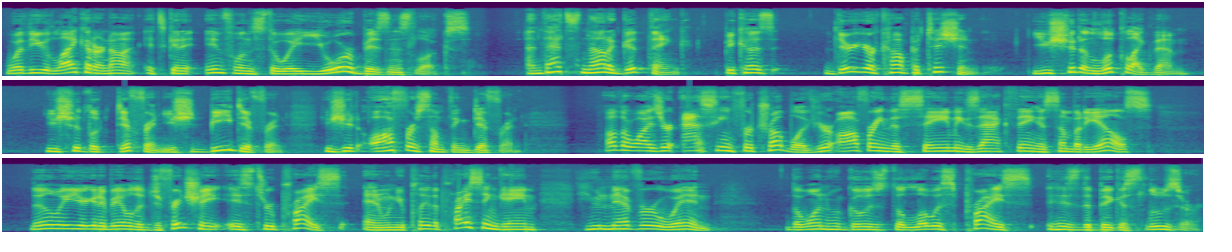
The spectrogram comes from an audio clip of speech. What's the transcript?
Whether you like it or not, it's going to influence the way your business looks. And that's not a good thing because they're your competition. You shouldn't look like them. You should look different. You should be different. You should offer something different. Otherwise, you're asking for trouble. If you're offering the same exact thing as somebody else, the only way you're going to be able to differentiate is through price. And when you play the pricing game, you never win. The one who goes the lowest price is the biggest loser.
